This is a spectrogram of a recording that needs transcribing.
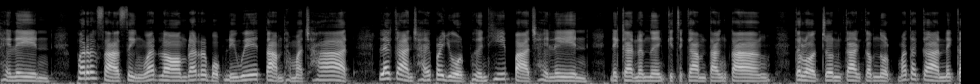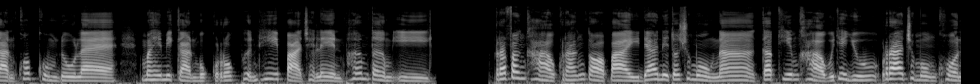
ชายเลน เพื่อรักษาสิ่งแวดล้อมและระบบนิเวศตามธรรมชาติและการใช้ประโยชน์พื้นที่ป่าชายเลน ในการดำเนินกิจกรรมต่างๆ ตลอดจนการกำหนดมาตรการในการควบคุมดูแล ไม่ให้มีการบุกรุกพื้นที่ป่าชายเลนเพิ่มเติมอีก รับฟังข่าวครั้งต่อไปได้ในต้นชั่วโมงหน้า กับทีมข่าววิทยุราชมงคล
